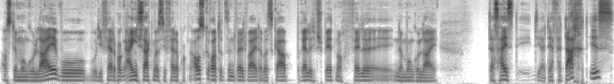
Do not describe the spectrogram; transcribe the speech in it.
aus der Mongolei, wo, wo die Pferdepocken, eigentlich sagt man, dass die Pferdepocken ausgerottet sind weltweit, aber es gab relativ spät noch Fälle äh, in der Mongolei. Das heißt, der, der Verdacht ist,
